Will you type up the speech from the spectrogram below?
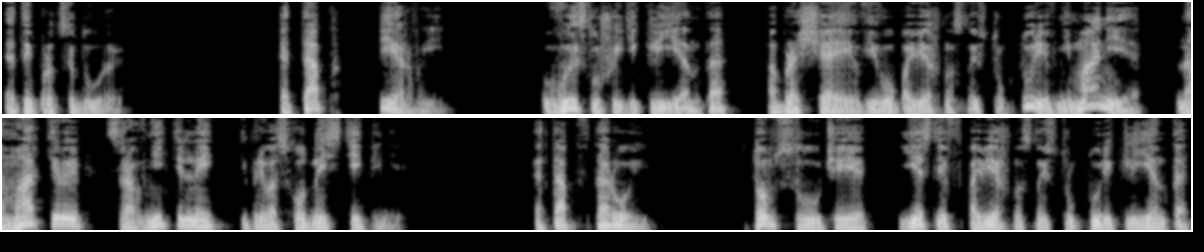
этой процедуры. Этап первый. Выслушайте клиента, обращая в его поверхностной структуре внимание на маркеры сравнительной и превосходной степени. Этап второй. В том случае, если в поверхностной структуре клиента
